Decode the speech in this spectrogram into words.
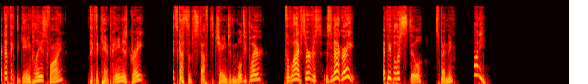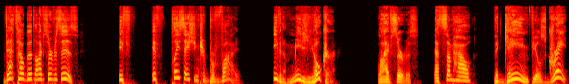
Like, I think the gameplay is fine. I think the campaign is great. It's got some stuff to change in the multiplayer. The live service is not great. And people are still spending money. That's how good live service is. If if PlayStation could provide even a mediocre live service that somehow the game feels great,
